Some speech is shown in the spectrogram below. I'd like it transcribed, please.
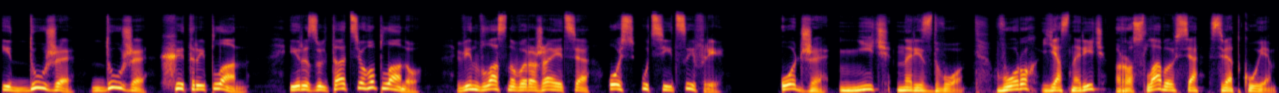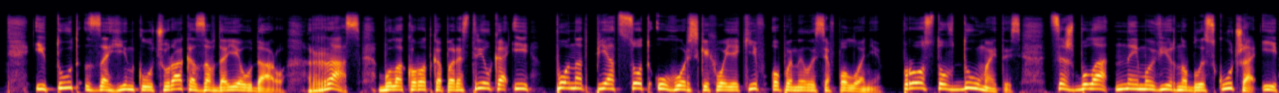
і дуже, дуже хитрий план. І результат цього плану він власно виражається ось у цій цифрі. Отже, ніч на Різдво. Ворог, ясна річ, розслабився, святкує. І тут загін Клучурака завдає удару. Раз була коротка перестрілка, і понад 500 угорських вояків опинилися в полоні. Просто вдумайтесь, це ж була неймовірно блискуча і,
